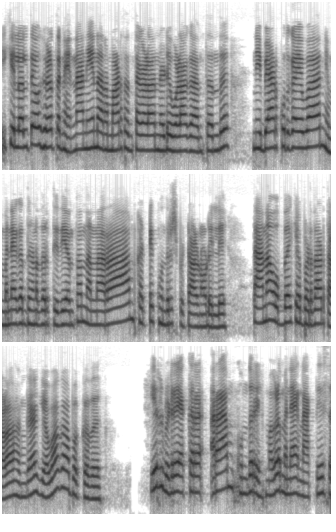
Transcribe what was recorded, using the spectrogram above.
ಈಕಿ ಅವ್ರು ಹೇಳ್ತಾನೆ ನಾನು ಏನಾರು ಮಾಡ್ತಾನೆ ತಗಳ ನಡಿ ಒಳಗ ಅಂತಂದು ನೀ ಬ್ಯಾಡ್ ಕುದ್ಗಾಯವ ನಿಮ್ಮ ಮನ್ಯಾಗ ದಣದಿರ್ತಿದಿ ಅಂತ ನನ್ನ ಆರಾಮ್ ಕಟ್ಟಿ ಕುಂದ್ರಿಸ್ಬಿಟ್ಟಾಳ ನೋಡಿಲ್ಲಿ ತಾನ ಒಬ್ಬಾಕೆ ಬಡ್ದಾಡ್ತಾಳ ಹಂಗಾಗಿ ಯಾವಾಗ ಆಗ್ಬೇಕದ? ಇರ್ ಬಿಡ್ರಿ ಅಕ್ಕರ ಆರಾಮ್ ಕುಂದ್ರಿ ಮಗಳ ಮನ್ಯಾಗ ನಾಲ್ಕು ದಿವಸ.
